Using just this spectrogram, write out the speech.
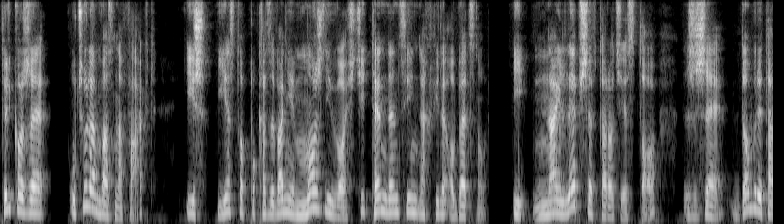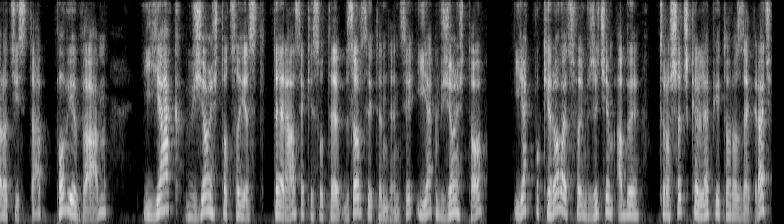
Tylko, że uczulam Was na fakt, iż jest to pokazywanie możliwości, tendencji na chwilę obecną. I najlepsze w tarocie jest to, że dobry tarocista powie wam, jak wziąć to, co jest teraz, jakie są te wzorce i tendencje, i jak wziąć to, i jak pokierować swoim życiem, aby troszeczkę lepiej to rozegrać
